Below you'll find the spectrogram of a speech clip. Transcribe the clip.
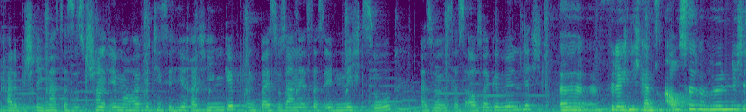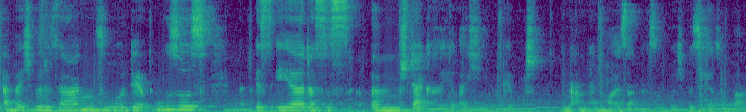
gerade beschrieben hast, dass es schon immer häufig diese Hierarchien gibt und bei Susanne ist das eben nicht so. Also ist das außergewöhnlich? Äh, vielleicht nicht ganz außergewöhnlich, aber ich würde sagen, so der Usus ist eher, dass es ähm, stärkere Hierarchien gibt in anderen Häusern, also wo ich bisher so war.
